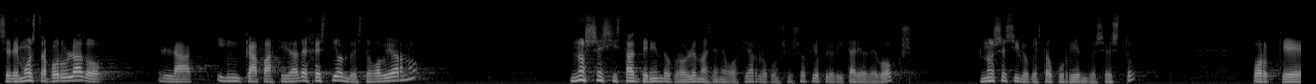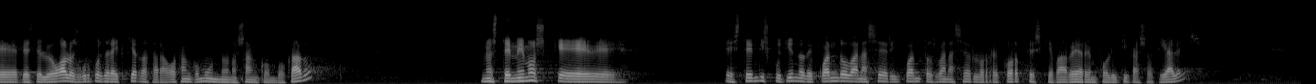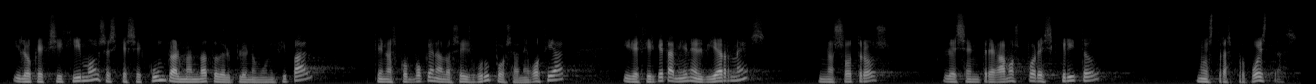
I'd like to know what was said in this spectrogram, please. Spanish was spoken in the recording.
Se demuestra, por un lado, la incapacidad de gestión de este Gobierno. No sé si están teniendo problemas de negociarlo con su socio prioritario de Vox. No sé si lo que está ocurriendo es esto, porque desde luego a los grupos de la izquierda Zaragoza en Común no nos han convocado. Nos tememos que estén discutiendo de cuándo van a ser y cuántos van a ser los recortes que va a haber en políticas sociales. Y lo que exigimos es que se cumpla el mandato del Pleno Municipal, que nos convoquen a los seis grupos a negociar y decir que también el viernes nosotros les entregamos por escrito nuestras propuestas.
